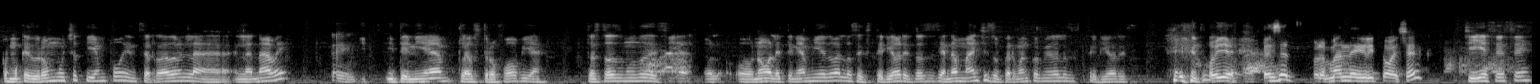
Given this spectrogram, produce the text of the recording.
como que duró mucho tiempo encerrado en la, en la nave eh, y, y tenía claustrofobia. Entonces todo el mundo decía, o, o no, le tenía miedo a los exteriores. Entonces decía, no manches, Superman con miedo a los exteriores. Entonces, Oye, ¿es el Superman negrito ese? sí, es ese.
